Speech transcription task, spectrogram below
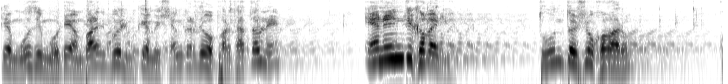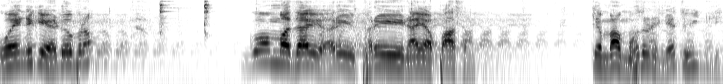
કે મોથી મોઢે અંબાણી બોલ કે મેં શંકર દેવો ફરતા ને? એને નથી ખવાય તું તો શું ખવારો કોઈ નહીં કે હેડો બ્રો. ગોમમાં જાય હરી ફરીને આયા પાછા. કે માં મોદડી લેતું ઈ જ લે.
